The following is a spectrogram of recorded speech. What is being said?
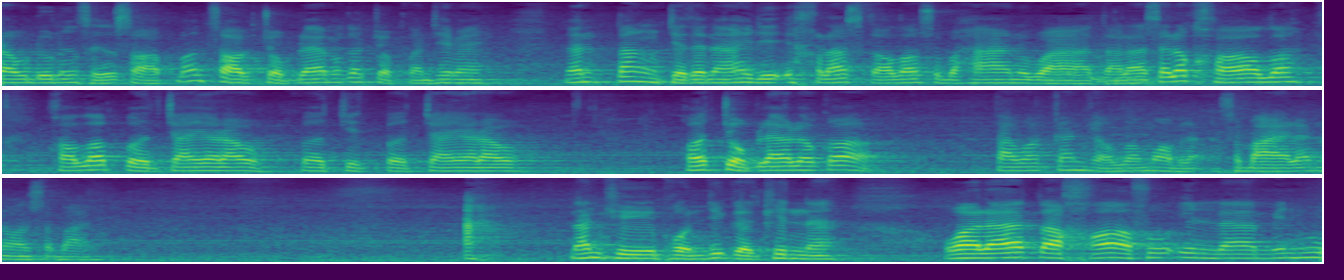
เราดูหนังสือสอบมันสอบจบแล้วมันก็จบกันใช่ไหมนั้นตั้งเจตนาให้ดีอิคลาสกับอัลลอฮฺสุบฮานุวาตาลาเสร็จแล้วขออัลลอฮ์ขออัลลอฮ์เปิดใจเรา เปิดจิตเปิดใจเราพอจบแล้วเราก็ ตาวักกันกับอัลลอฮ์มอบแล้วสบายแล้วนอนสบายอะนั่นคือผลที่เกิดขึ้นนะวะลาตะคอฟุอิลลามินหู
